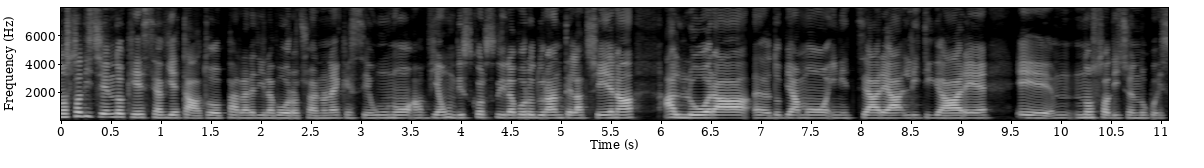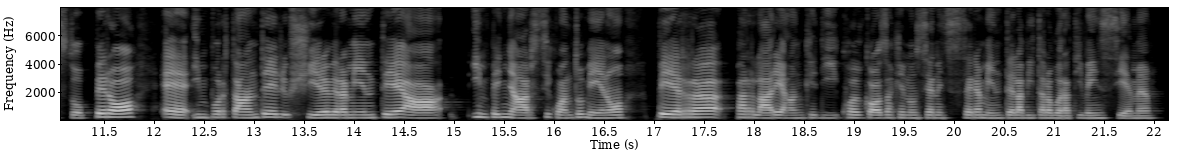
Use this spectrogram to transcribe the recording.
Non sto dicendo che sia vietato parlare di lavoro, cioè non è che se uno avvia un discorso di lavoro durante la cena, allora eh, dobbiamo iniziare a litigare e mm, non sto dicendo questo, però è importante riuscire veramente a impegnarsi quantomeno per parlare anche di qualcosa che non sia necessariamente la vita lavorativa insieme.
